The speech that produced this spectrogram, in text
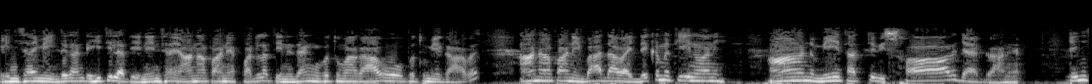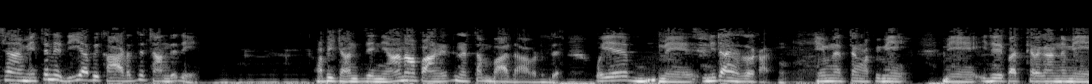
ඒ නිසා මේ ඉඳගන්න හිතිලා තියෙන. ඒ නිසා ආනාපානයක් වඩලා තියෙන. දැන් ඔබතුමා ගාව ඔබතුමිය ගාව ආනාපානී බාධාවයි දෙකම තියෙනවානේ. ආන මේ தත්ත්ව විශාල ජයග්‍රහණයක්. ඒ නිසා මෙතනදී අපි කාටද ඡන්ද දෙන්නේ? අපි ඡන්ද දෙන්නේ ආනාපානෙට නැත්නම් බාධාවටද? ඔය මේ නිදහසකට. එහෙම නැත්නම් අපි මේ මේ ඉදිරිපත් කරගන්න මේ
